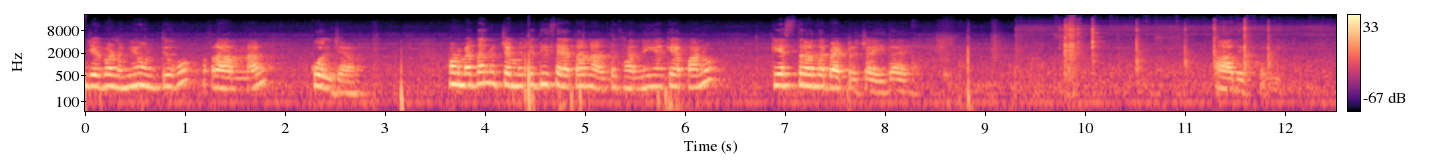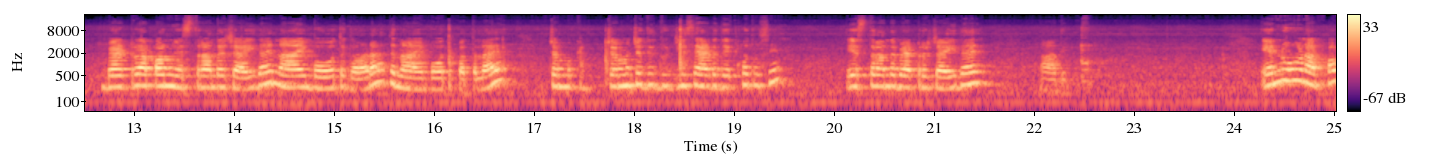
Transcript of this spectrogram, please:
ਜੇ ਬਣ ਵੀ ਹੋਣ ਤੇ ਉਹ ਆਰਾਮ ਨਾਲ ਘੁਲ ਜਾਣ। ਹੁਣ ਮੈਂ ਤੁਹਾਨੂੰ ਚਮਚ ਦੀ ਸਹਾਇਤਾ ਨਾਲ ਦਿਖਾਣੀ ਆ ਕਿ ਆਪਾਂ ਨੂੰ ਕਿਸ ਤਰ੍ਹਾਂ ਦਾ ਬੈਟਰ ਚਾਹੀਦਾ ਹੈ। ਆ ਦੇਖੋ ਜੀ। ਬੈਟਰ ਆਪਾਂ ਨੂੰ ਇਸ ਤਰ੍ਹਾਂ ਦਾ ਚਾਹੀਦਾ ਹੈ। ਨਾ ਹੀ ਬਹੁਤ ਗਾੜਾ ਤੇ ਨਾ ਹੀ ਬਹੁਤ ਪਤਲਾ ਹੈ। ਚਮਕ, ਚਮਚ ਦੀ ਦੂਜੀ ਸਾਈਡ ਦੇਖੋ ਤੁਸੀਂ। ਇਸ ਤਰ੍ਹਾਂ ਦਾ ਬੈਟਰ ਚਾਹੀਦਾ ਹੈ। ਆ ਦੇਖੋ। ਇਹਨੂੰ ਹੁਣ ਆਪਾਂ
